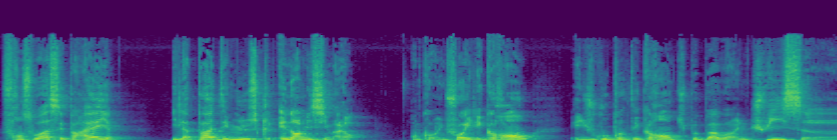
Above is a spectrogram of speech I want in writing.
François, c'est pareil, il a pas des muscles énormissimes. Alors, encore une fois, il est grand, et du coup, quand t'es grand, tu peux pas avoir une cuisse. Euh,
